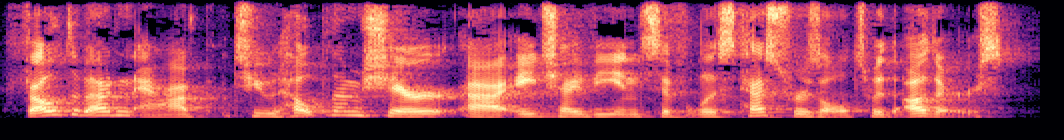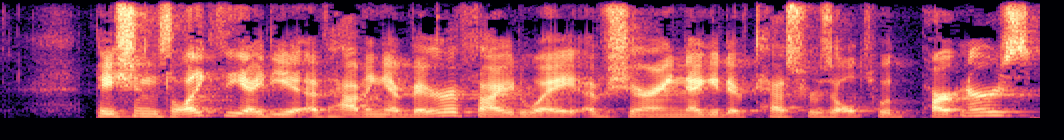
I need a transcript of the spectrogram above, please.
felt about an app to help them share uh, HIV and syphilis test results with others. Patients liked the idea of having a verified way of sharing negative test results with partners.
